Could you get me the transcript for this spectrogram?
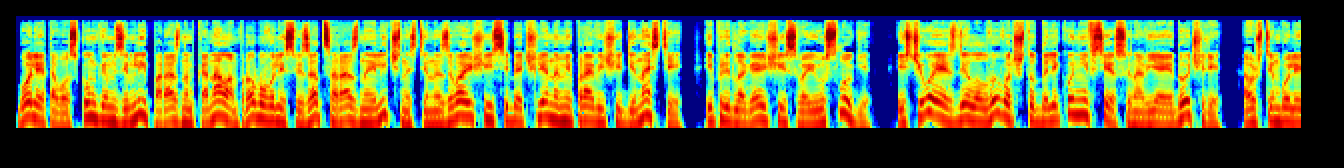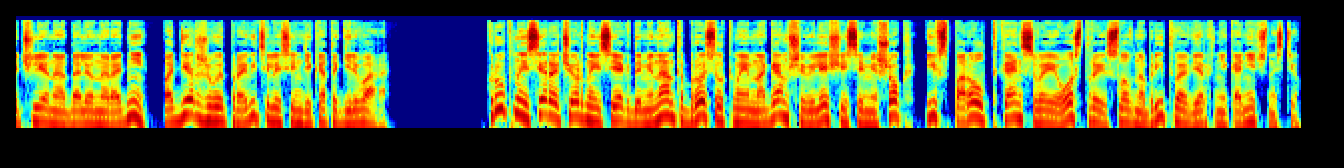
Более того, с Кунгом Земли по разным каналам пробовали связаться разные личности, называющие себя членами правящей династии и предлагающие свои услуги, из чего я сделал вывод, что далеко не все сыновья и дочери, а уж тем более члены отдаленной родни, поддерживают правителя синдиката Гильвара. Крупный серо-черный сек-доминант бросил к моим ногам шевелящийся мешок и вспорол ткань своей острой, словно бритва, верхней конечностью.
